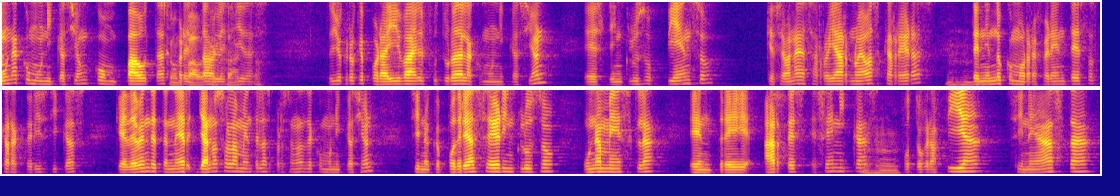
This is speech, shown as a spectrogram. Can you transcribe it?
una comunicación con pautas preestablecidas. Entonces yo creo que por ahí va el futuro de la comunicación. Este, incluso pienso que se van a desarrollar nuevas carreras teniendo como referente estas características que deben de tener ya no solamente las personas de comunicación, sino que podría ser incluso una mezcla entre artes escénicas, fotografía, cineasta,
